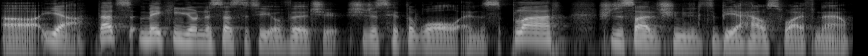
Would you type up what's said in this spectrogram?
Uh, yeah, that's making your necessity your virtue. She just hit the wall and splat. She decided she needed to be a housewife now.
